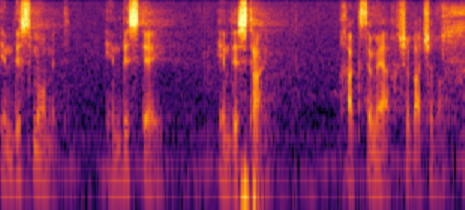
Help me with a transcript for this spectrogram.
in this moment, in this day, in this time. Chag Sameach, Shabbat Shalom.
